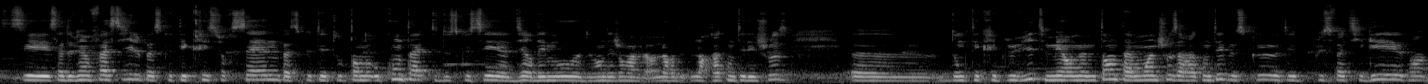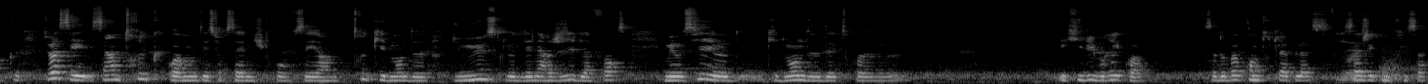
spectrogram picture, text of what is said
c'est, ça devient facile parce que tu écris sur scène, parce que tu es tout le temps au contact de ce que c'est dire des mots devant des gens, leur, leur, leur raconter des choses. Euh, donc tu écris plus vite, mais en même temps, tu as moins de choses à raconter parce que tu es plus fatigué. Enfin, que, tu vois, c'est, c'est un truc, quoi, monter sur scène, je trouve. C'est un truc qui demande de- du muscle, de l'énergie, de la force, mais aussi euh, de- qui demande de- d'être euh, équilibré, quoi. Ça doit pas prendre toute la place. Ouais. Ça, j'ai compris ça.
